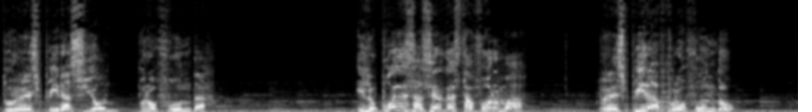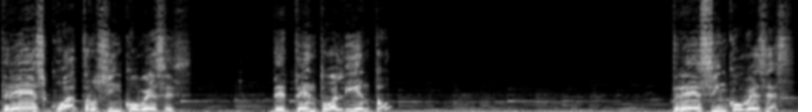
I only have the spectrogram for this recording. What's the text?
tu respiración profunda. Y lo puedes hacer de esta forma. Respira profundo. Tres, cuatro, cinco veces. Detén tu aliento. Tres, cinco veces.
